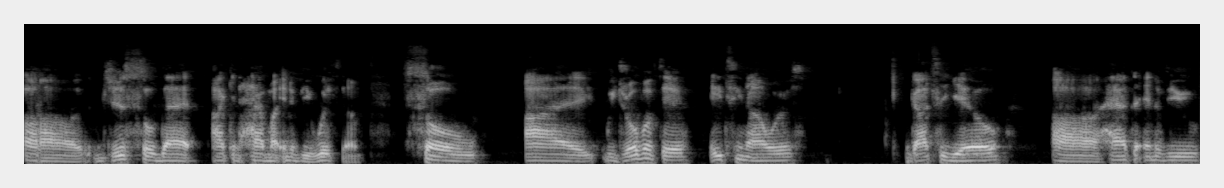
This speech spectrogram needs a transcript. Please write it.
uh, just so that I can have my interview with them. So I we drove up there 18 hours, got to Yale, uh, had the interview,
